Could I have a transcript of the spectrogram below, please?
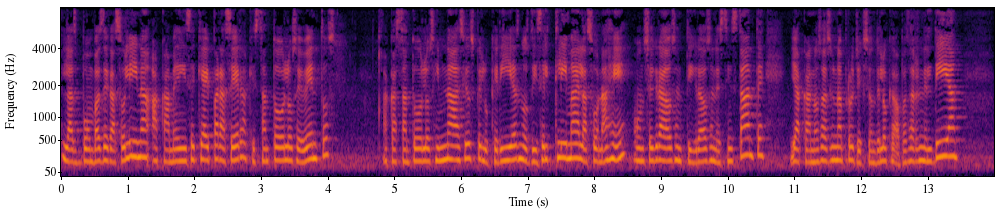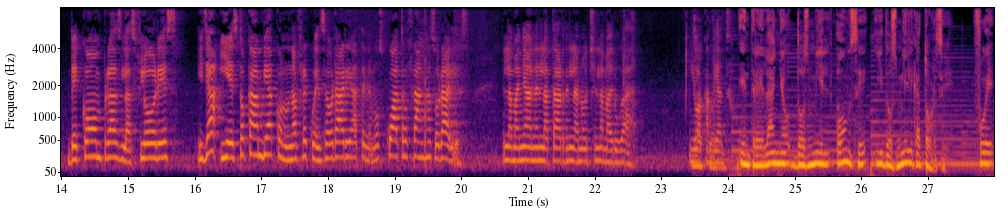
las bombas de gasolina, acá me dice qué hay para hacer, aquí están todos los eventos. Acá están todos los gimnasios, peluquerías, nos dice el clima de la zona G, 11 grados centígrados en este instante, y acá nos hace una proyección de lo que va a pasar en el día, de compras, las flores, y ya. Y esto cambia con una frecuencia horaria, tenemos cuatro franjas horarias, en la mañana, en la tarde, en la noche, en la madrugada, y va cambiando. Entre el año 2011 y 2014 fue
